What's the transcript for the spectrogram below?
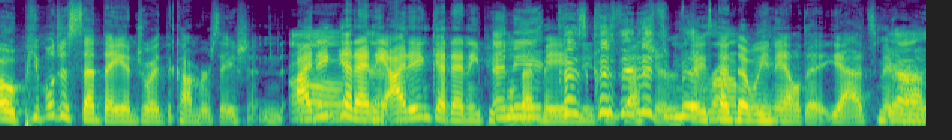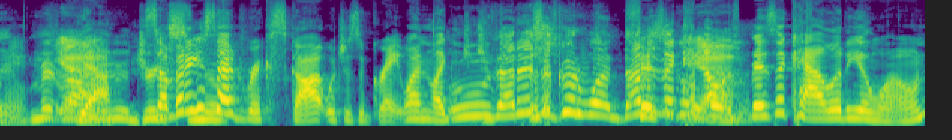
Oh, people just said they enjoyed the conversation. I didn't Oh, get any. I didn't get any people Any- that made 'cause- any 'cause suggestions. They said that we nailed it. Yeah, it's Mitt yeah, Romney. Mitt Yeah. Romney Yeah. Somebody milk. said Rick Scott, which is a great one. Like "Ooh, that is a good one. That is a good one." physicality alone,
